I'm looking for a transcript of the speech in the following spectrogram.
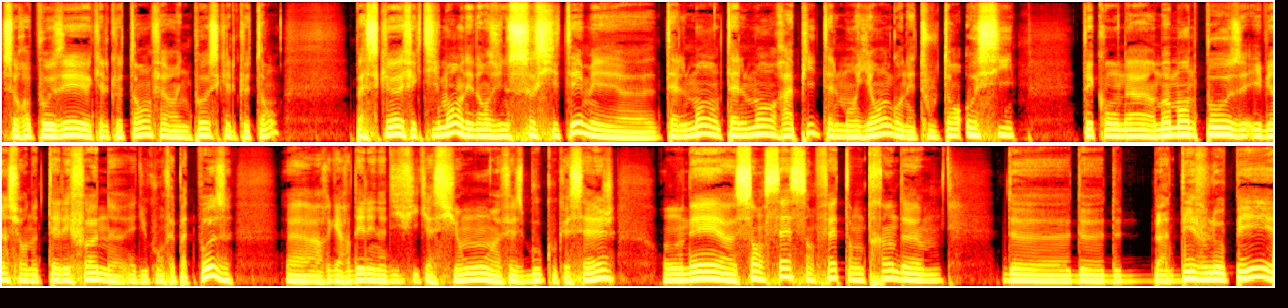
se reposer quelque temps, faire une pause quelque temps. Parce que effectivement, on est dans une société, mais tellement, tellement rapide, tellement yang, on est tout le temps aussi dès qu'on a un moment de pause, et bien sur notre téléphone, et du coup on fait pas de pause, euh, à regarder les notifications, euh, Facebook ou que sais-je, on est euh, sans cesse en fait en train de, de, de, ben, développer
